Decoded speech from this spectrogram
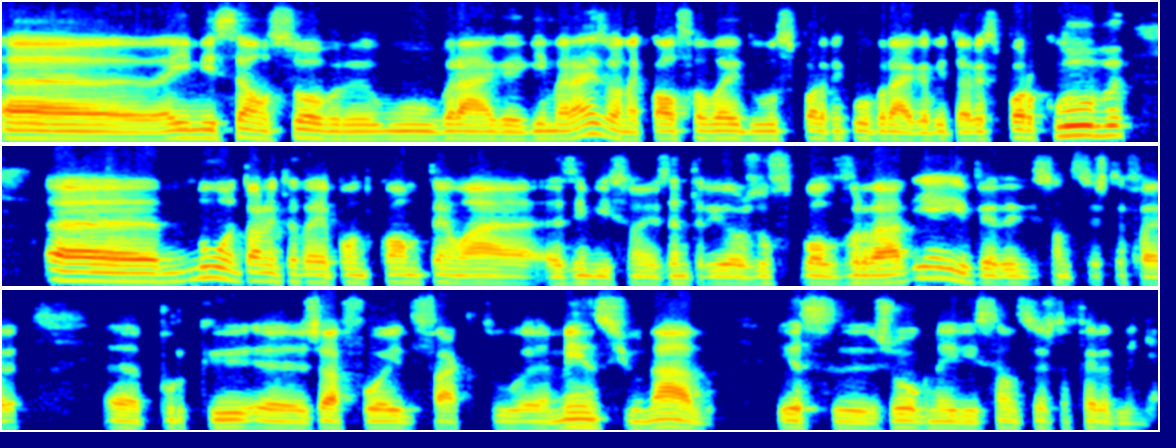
uh, a emissão sobre o Braga-Guimarães, ou na qual falei do Sporting Clube Braga, Vitória Sport Clube, uh, no antoniotadeia.com tem lá as emissões anteriores do Futebol de Verdade e é aí ver a edição de sexta-feira, uh, porque já foi de facto mencionado esse jogo na edição de sexta-feira de manhã.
